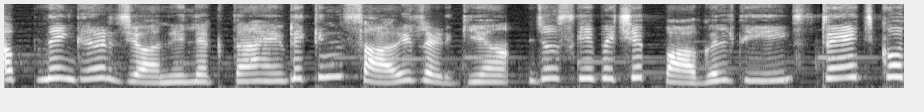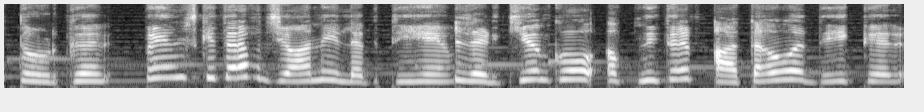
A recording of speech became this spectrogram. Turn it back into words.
अपने घर जाने लगता है। लेकिन सारी लड़कियाँ जो उसके पीछे पागल थी, स्टेज को तोड़कर प्रिंस की तरफ़ जाने लगती है। लड़कियों को अपनी तरफ़ आता हुआ देखकर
